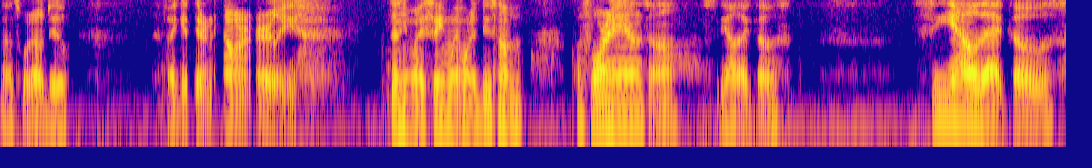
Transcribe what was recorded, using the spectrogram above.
That's what I'll do. If I get there an hour early, then he might say he might want to do something beforehand, so see how that goes see how that goes.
